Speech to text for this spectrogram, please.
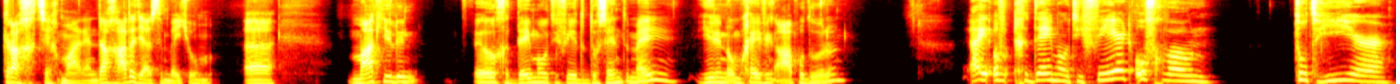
kracht, zeg maar. En daar gaat het juist een beetje om. Eh, maken jullie veel gedemotiveerde docenten mee hier in de omgeving Apeldoorn? Of gedemotiveerd of gewoon tot hier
